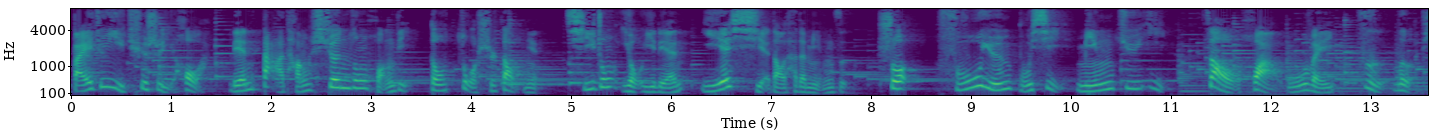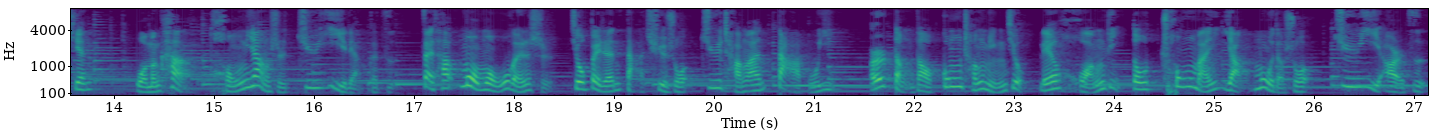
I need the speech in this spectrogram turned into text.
白居易去世以后啊，连大唐宣宗皇帝都作诗悼念，其中有一联也写到他的名字，说。浮云不系名居易，造化无为字乐天。我们看，同样是“居易”两个字，在他默默无闻时，就被人打趣说“居长安大不易”；而等到功成名就，连皇帝都充满仰慕的说“居易”二字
